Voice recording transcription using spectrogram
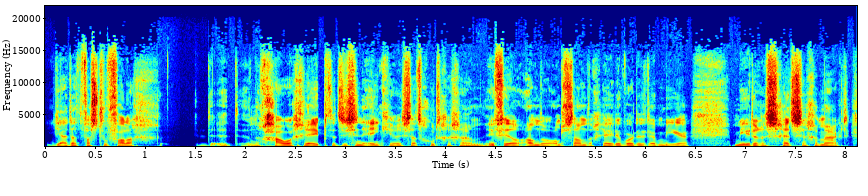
ja, dat was toevallig een gouden greep. Dat is in één keer is dat goed gegaan. In veel andere omstandigheden worden er meer, meerdere schetsen gemaakt.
